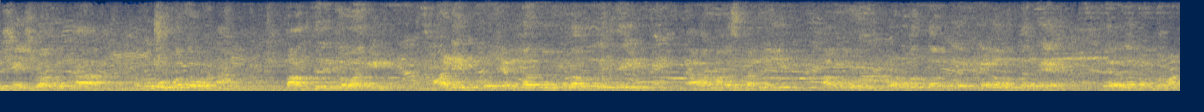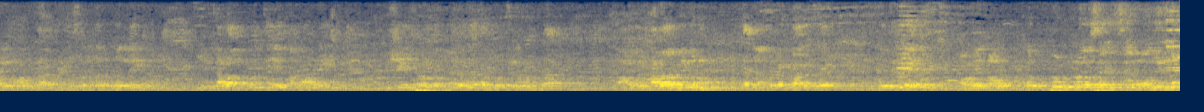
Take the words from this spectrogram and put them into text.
ವಿಶೇಷವಾದಂಥ ಒಂದು ರೂಪಕವನ್ನು ತಾಂತ್ರಿಕವಾಗಿ ಮಾಡಿ ಎಲ್ಲರಿಗೂ ಕೂಡ ಒಂದು ರೀತಿ ಮನಸ್ಸಿನಲ್ಲಿ ಹಾಗೂ ನೋಡುವಂಥವ್ರಿಗೆ ಕೇಳುವಂಥವ್ರಿಗೆ ಬೆರಗನ್ನುಂಟು ಮಾಡಿರುವಂಥ ಸಂದರ್ಭದಲ್ಲಿ ಈ ಕಲಾಕೃತಿಯನ್ನು ಮಾಡಿ ವಿಶೇಷವಾದ ಬೆರಗನ್ನು ಕೊಟ್ಟಿರುವಂಥ ಅವರು ಕಲಾವಿದರು ಇದನ್ನು ನೋಡಬೇಕಾಗುತ್ತೆ ಜೊತೆಗೆ ಅವರೇನು ಕಂಪ್ಯೂಟರ್ ಸೈನ್ಸ್ ಓದಿದ್ರು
